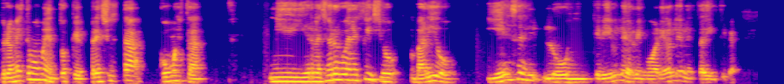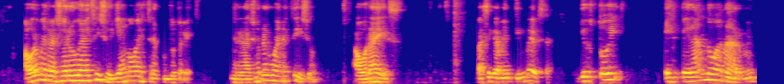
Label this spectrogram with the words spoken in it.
Pero en este momento, que el precio está como está, mi relación riesgo-beneficio varió y ese es lo increíble de riesgo variable en la estadística. Ahora mi relación riesgo-beneficio ya no es 3.3. Mi relación riesgo-beneficio ahora es básicamente inversa. Yo estoy esperando ganarme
